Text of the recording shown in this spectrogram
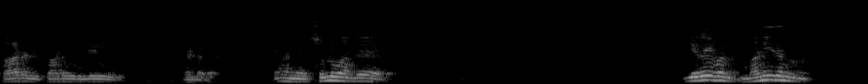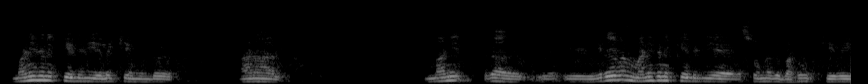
பாடல் பாடுவதிலே வல்லவர். ஏன்னா சொல்லுவாங்க இறைவன் மனிதன் மனிதனுக்கு எழுதிய இலக்கியம் உண்டு. ஆனால் மனி அதாவது இறைவன் மனிதனுக்கு எழுதிய சொன்னது பகவத்கீதை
